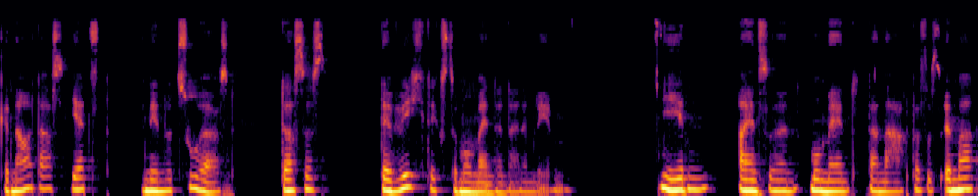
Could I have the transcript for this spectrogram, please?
Genau das jetzt, in dem du zuhörst. Das ist der wichtigste Moment in deinem Leben. Jeden einzelnen Moment danach. Das ist immer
